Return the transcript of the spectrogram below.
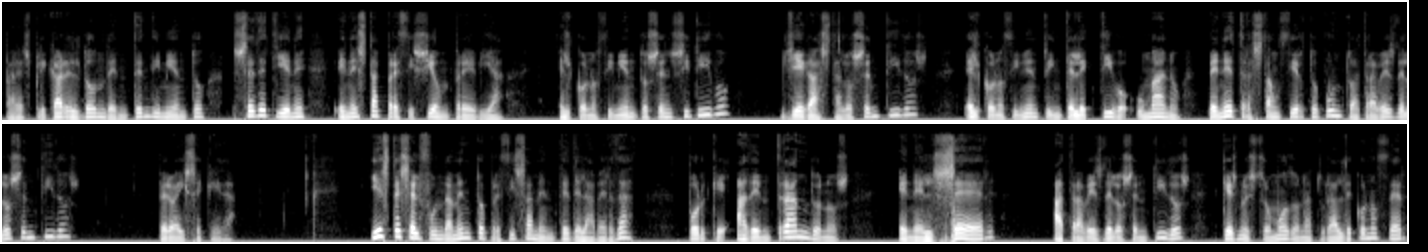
para explicar el don de entendimiento, se detiene en esta precisión previa. El conocimiento sensitivo llega hasta los sentidos, el conocimiento intelectivo humano penetra hasta un cierto punto a través de los sentidos, pero ahí se queda. Y este es el fundamento precisamente de la verdad, porque adentrándonos en el ser, a través de los sentidos, que es nuestro modo natural de conocer,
